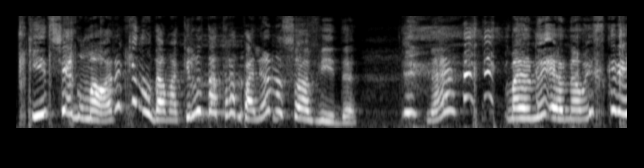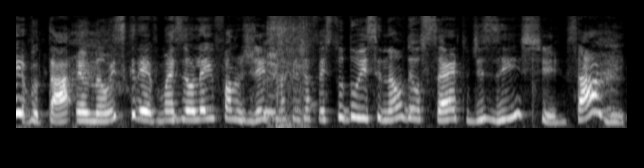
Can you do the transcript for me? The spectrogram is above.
que chega uma hora que não dá, mas aquilo tá atrapalhando a sua vida, né? Mas eu não, eu não escrevo, tá? Eu não escrevo, mas eu leio e falo, gente, mas você já fez tudo isso e não deu certo, desiste, sabe?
